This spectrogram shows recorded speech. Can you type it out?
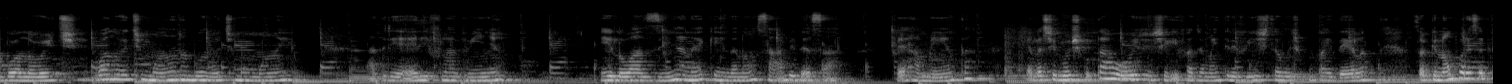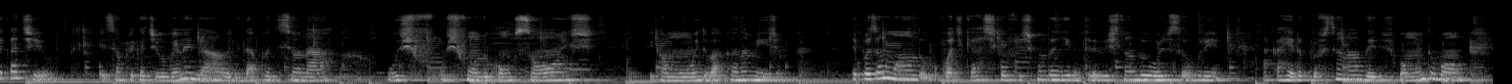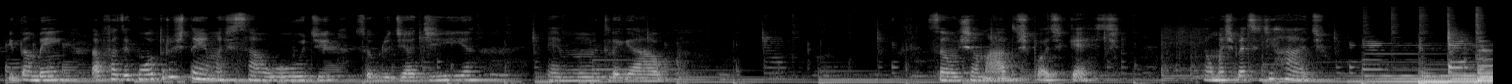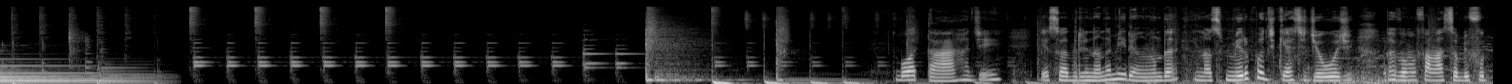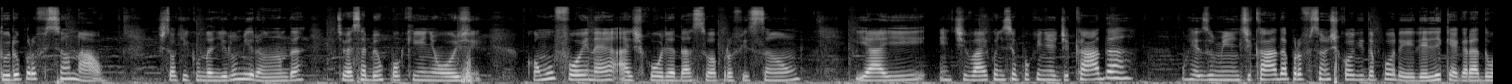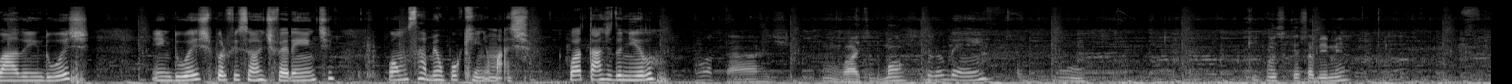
Boa noite. Boa noite, mana. Boa noite, mamãe. Adriele, Flavinha e Loazinha, né? Que ainda não sabe dessa ferramenta. Ela chegou a escutar hoje. Cheguei a fazer uma entrevista hoje com o pai dela, só que não por esse aplicativo. Esse é um aplicativo bem legal. Ele dá para adicionar os, os fundos com sons. Fica muito bacana mesmo. Depois eu mando o podcast que eu fiz com o Danilo entrevistando hoje sobre a carreira profissional dele, ficou muito bom. E também dá para fazer com outros temas, saúde, sobre o dia a dia. É muito legal. São os chamados podcast. É uma espécie de rádio. Boa tarde, eu sou a Adrinanda Miranda e nosso primeiro podcast de hoje nós vamos falar sobre futuro profissional. Estou aqui com Danilo Miranda, a gente vai saber um pouquinho hoje como foi né, a escolha da sua profissão e aí a gente vai conhecer um pouquinho de cada, um resuminho de cada profissão escolhida por ele. Ele que é graduado em duas, em duas profissões diferentes. Vamos saber um pouquinho mais. Boa tarde, Danilo. Boa tarde. Como vai? Tudo bom? Tudo bem. Hum. O que você quer saber mesmo?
